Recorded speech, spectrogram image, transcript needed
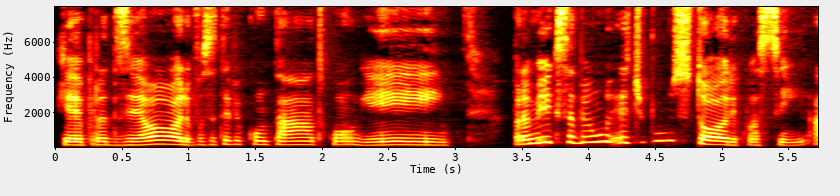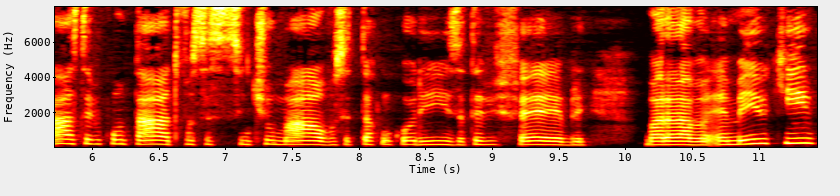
que é para dizer, olha, você teve contato com alguém, para meio que saber um, é tipo um histórico assim. Ah, você teve contato, você se sentiu mal, você está com coriza, teve febre, barará, é meio que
